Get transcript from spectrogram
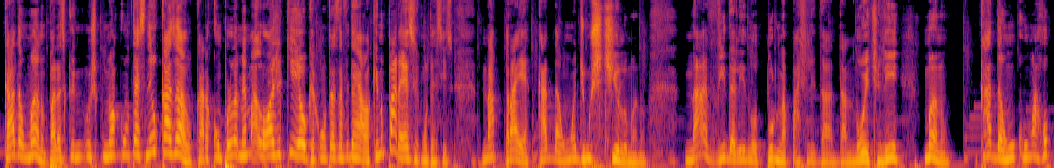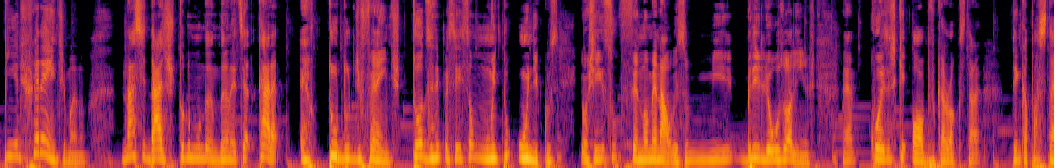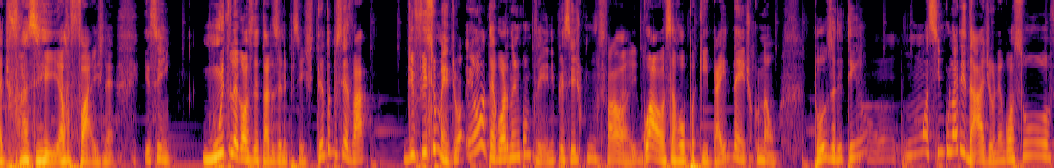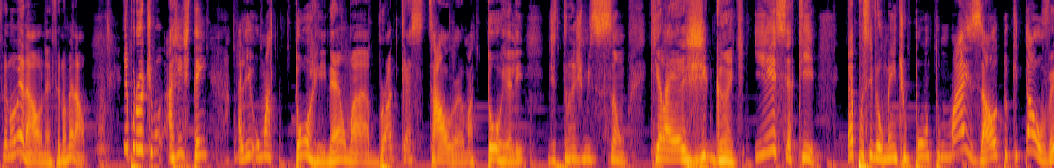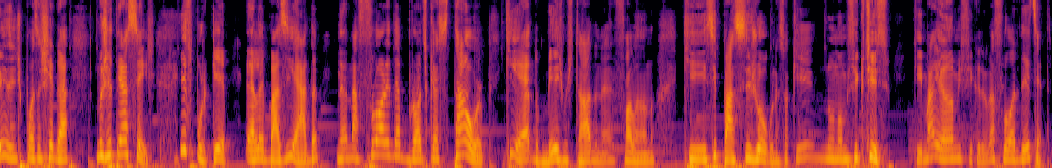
Cada um, mano, parece que não acontece nem o caso. Ah, o cara comprou na mesma loja que eu, que acontece na vida real. Aqui não parece que acontece isso. Na praia, cada um é de um estilo, mano. Na vida ali noturna, na parte ali da, da noite ali, mano, cada um com uma roupinha diferente, mano. Na cidade, todo mundo andando, etc. Cara, é tudo diferente. Todos os NPCs são muito únicos. Eu achei isso fenomenal. Isso me brilhou os olhinhos, né? Coisas que, óbvio, que a Rockstar tem capacidade de fazer e ela faz, né? E assim, muito legal os detalhes dos NPCs. Tenta observar. Dificilmente, eu, eu até agora não encontrei NPCs com você fala, ó, igual essa roupa aqui, tá idêntico, não. Todos ali tem uma singularidade, é um negócio fenomenal, né? Fenomenal. E por último, a gente tem ali uma torre, né? Uma broadcast tower, uma torre ali de transmissão, que ela é gigante. E esse aqui é possivelmente o ponto mais alto que talvez a gente possa chegar no GTA 6. Isso porque ela é baseada né, na Florida Broadcast Tower, que é do mesmo estado, né, falando que se passa esse jogo, né, só que no nome fictício, que Miami fica dentro da Flórida, etc.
